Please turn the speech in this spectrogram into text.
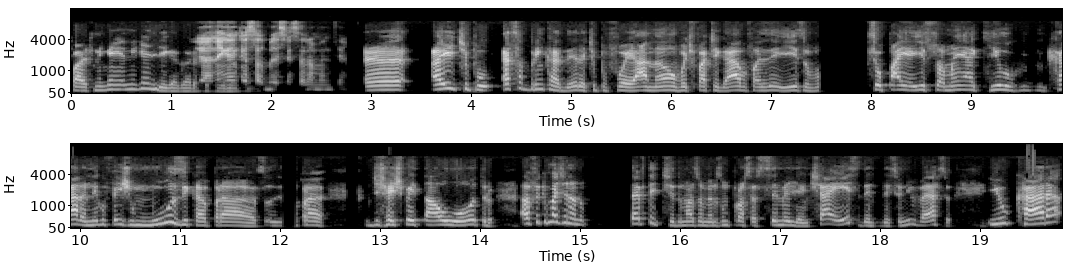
faz, ninguém, ninguém liga agora. Já ninguém quer saber, sinceramente. É, aí, tipo, essa brincadeira, tipo, foi, ah, não, vou te fatigar, vou fazer isso, vou- seu pai é isso, sua mãe é aquilo. Cara, o nego fez música pra, pra desrespeitar o outro. Eu fico imaginando, deve ter tido mais ou menos um processo semelhante a esse dentro desse universo. E o cara,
